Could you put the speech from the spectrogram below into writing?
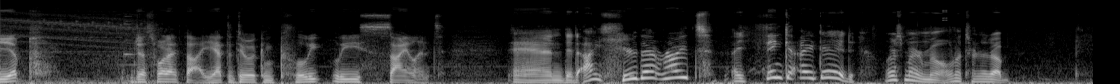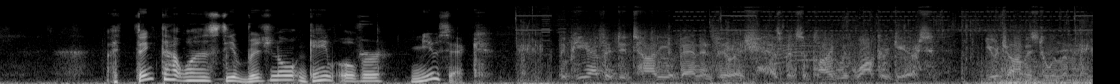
Yep. Just what I thought. You have to do it completely silent. And did I hear that right? I think I did. Where's my remote? I want to turn it up. I think that was the original Game Over music. The PF at Ditadi Abandoned Village has been supplied with walker gears. Your job is to eliminate...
